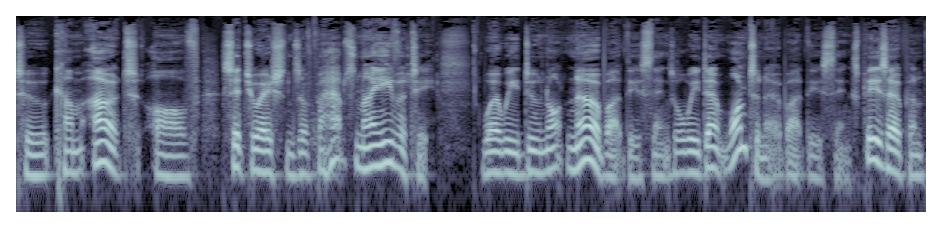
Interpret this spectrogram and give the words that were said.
to come out of situations of perhaps naivety where we do not know about these things or we don't want to know about these things. Please open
